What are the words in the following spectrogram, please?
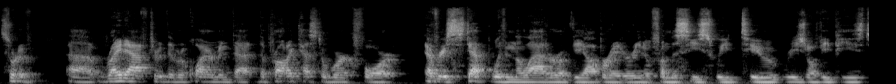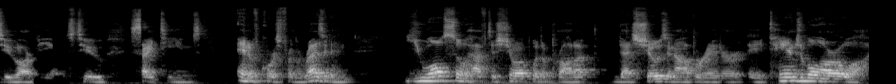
sort of uh, right after the requirement that the product has to work for every step within the ladder of the operator, you know, from the C-suite to regional VPs to RPMs to site teams, and of course for the resident, you also have to show up with a product that shows an operator a tangible ROI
